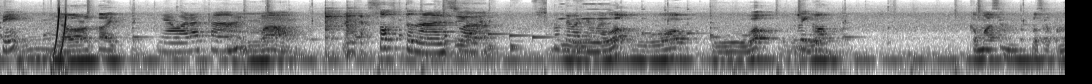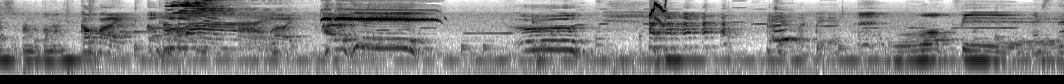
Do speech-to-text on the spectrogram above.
¿Sí? Mm, y ahora cae. Y ahora cae. Wow. なんかソフトな味 Suave. が。 No te va a quemar. Wow. o Wow. Rico. ¿Cómo hacen los japoneses cuando toman? 乾杯乾杯はいハラキリうー Che, porfirio. ウォッピ Ahí ー está.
